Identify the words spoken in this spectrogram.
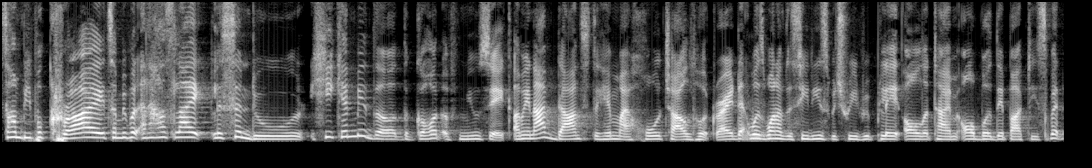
some people cried, some people, and I was like, listen, dude, he can be the the god of music. I mean, I've danced to him my whole childhood, right? That was mm. one of the CDs which we replayed all the time, all birthday parties. But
